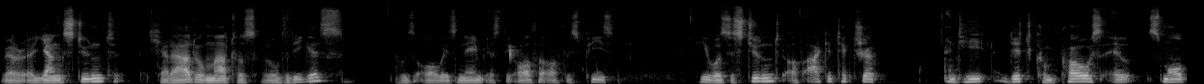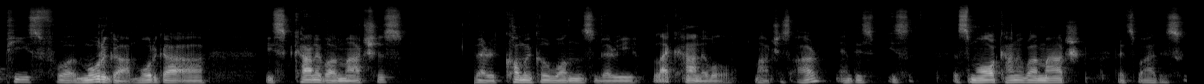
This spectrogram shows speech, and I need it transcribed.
where a young student, Gerardo Matos Rodriguez, who is always named as the author of this piece, he was a student of architecture and he did compose a small piece for Murga. Murga are these carnival marches very comical ones, very like carnival marches are. And this is a small carnival march. That's why this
